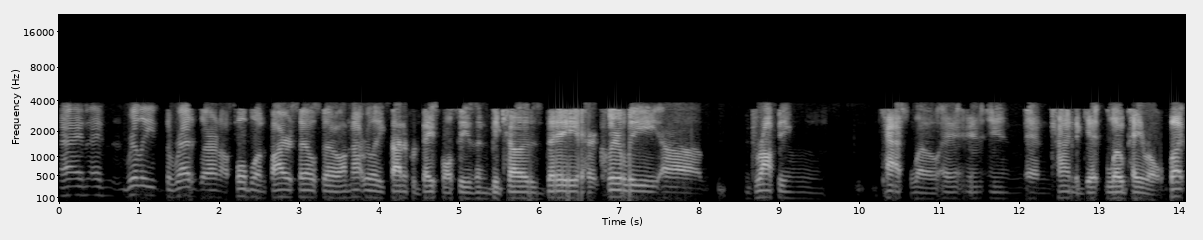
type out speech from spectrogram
and, and really, the Reds are on a full blown fire sale, so I'm not really excited for baseball season because they are clearly uh, dropping cash flow and, and and trying to get low payroll. But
